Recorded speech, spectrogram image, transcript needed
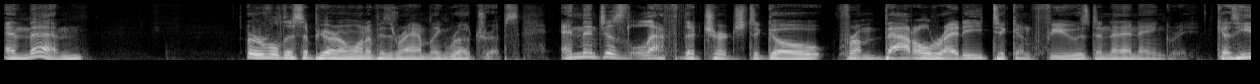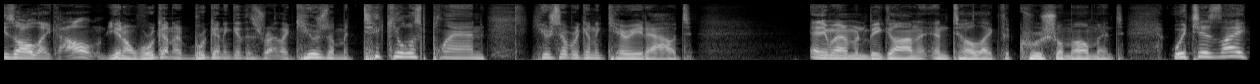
And then Ervil disappeared on one of his rambling road trips, and then just left the church to go from battle ready to confused and then angry. Because he's all like, "I'll, you know, we're gonna, we're gonna get this right. Like, here's a meticulous plan. Here's how we're gonna carry it out." Anyway, I'm gonna be gone until like the crucial moment, which is like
